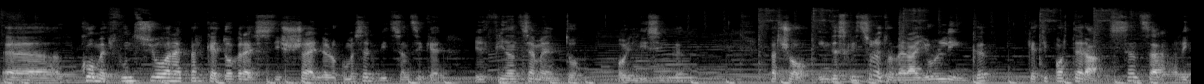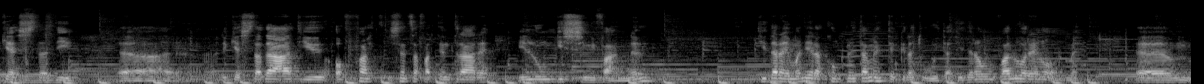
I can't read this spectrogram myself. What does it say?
eh, come funziona e perché dovresti sceglierlo come servizio anziché il finanziamento o il leasing. Perciò in descrizione troverai un link che ti porterà senza richiesta di eh, richiesta dati o far, senza farti entrare in lunghissimi funnel ti darà in maniera completamente gratuita, ti darà un valore enorme. Eh,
